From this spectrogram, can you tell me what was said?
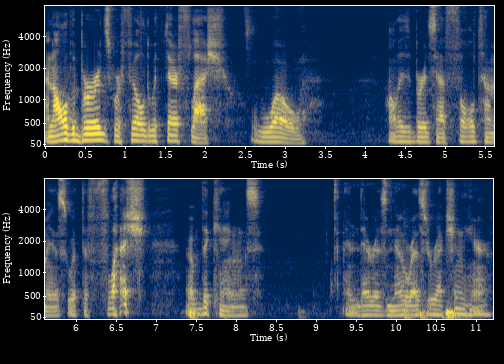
And all the birds were filled with their flesh. Whoa. All these birds have full tummies with the flesh of the kings. And there is no resurrection here.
